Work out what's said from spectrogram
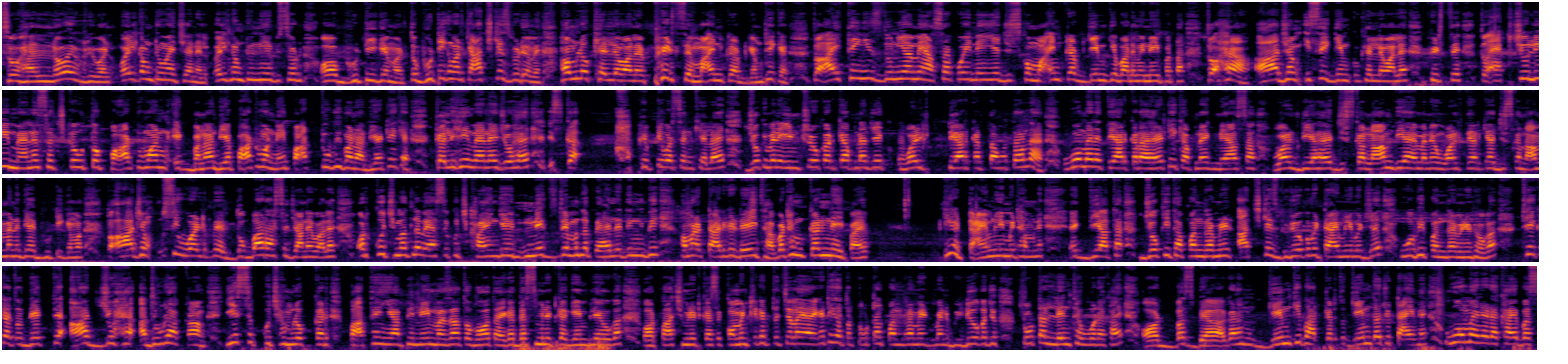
So hello everyone welcome to my channel welcome to new episode of Bhooti gamer तो Bhooti gamer के आज के इस वीडियो में हम लोग खेलने वाले हैं फिर से माइनक्राफ्ट गेम ठीक है? तो आई थिंक इस दुनिया में ऐसा कोई नहीं है जिसको माइनक्राफ्ट गेम के बारे में नहीं पता। तो हाँ आज हम इसी गेम को खेलने वाले हैं फिर से। तो एक्चुअली मैंने सच कहूँ तो पार्ट वन एक बना दिया पार्ट वन नहीं पार्ट टू भी बना दिया, ठीक है? कल ही मैंने जो है इसका फिफ्टी परसेंट खेला है, जो कि मैंने इंट्रो करके अपना जो एक वर्ल्ड तैयार करता होता है ना, वो मैंने तैयार करा है, ठीक है, अपना एक नया सा वर्ल्ड दिया है, जिसका नाम दिया है मैंने वर्ल्ड तैयार किया जिसका नाम मैंने दिया है ब्यूटी गेमर तो आज हम उसी वर्ल्ड पे दोबारा से जाने वाले हैं और कुछ मतलब ऐसे कुछ खाएँगे नेक्स्ट डे मतलब पहले दिन भी हमारा टारगेट यही था बट हम कर नहीं पाए। ठीक है टाइम लिमिट हमने एक दिया था, जो कि था पंद्रह मिनट। आज के इस वीडियो को भी टाइम लिमिट जो है, वो भी पंद्रह मिनट होगा। ठीक है तो देखते आज जो है अधूरा काम, ये सब कुछ हम लोग कर पाते हैं या फिर नहीं, मज़ा तो बहुत आएगा। दस मिनट का गेम प्ले होगा और पाँच मिनट का कॉमेंट्री करते चला जाएगा। ठीक है तो टोटल पंद्रह मिनट मैंने वीडियो का जो टोटल लेंथ है, वो रखा है। और बस अगर हम गेम की बात करें तो गेम का जो टाइम है, वो मैंने रखा है बस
